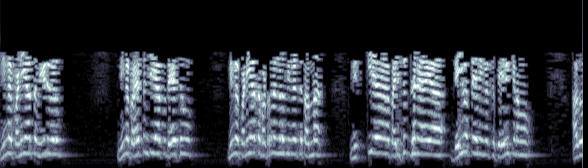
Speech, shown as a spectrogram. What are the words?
നിങ്ങൾ പണിയാത്ത വീടുകളും നിങ്ങൾ പ്രയത്നം ചെയ്യാത്ത ദേശവും നിങ്ങൾ പണിയാത്ത പട്ടണങ്ങളും നിങ്ങൾക്ക് തന്ന നിത്യ പരിശുദ്ധനായ ദൈവത്തെ നിങ്ങൾക്ക് സേവിക്കണമോ? അതോ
